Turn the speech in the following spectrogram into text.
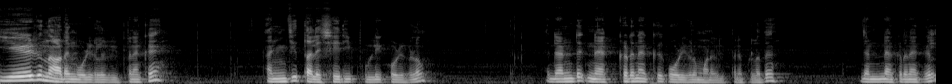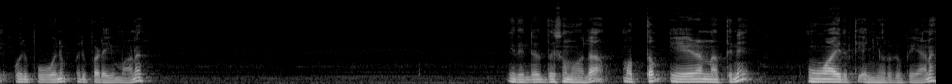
ഏഴ് നാടൻ കോഴികളുടെ വിൽപ്പനക്ക് അഞ്ച് തലശ്ശേരി പുള്ളിക്കോഴികളും രണ്ട് നെക്കഡ് നെക്ക് കോഴികളുമാണ് വിൽപ്പനക്കുള്ളത്. രണ്ട് നെക്കഡ് നെക്കിൽ ഒരു പൂവനും ഒരു പടയുമാണ്. ഇതിന്റെ ഉദ്ദേശം മൂല മൊത്തം ഏഴെണ്ണത്തിന് മൂവായിരത്തി അഞ്ഞൂറ് രൂപയാണ്.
